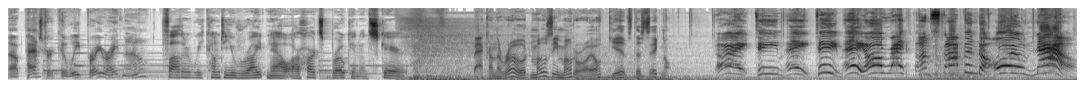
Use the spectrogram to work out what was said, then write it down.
Uh, Pastor, can we pray right now? Father, we come to you right now, our hearts broken and scared. Back on the road, Mosey Motor Oil gives the signal. All right, team. Hey, team. Hey, all right. I'm stopping the oil now.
